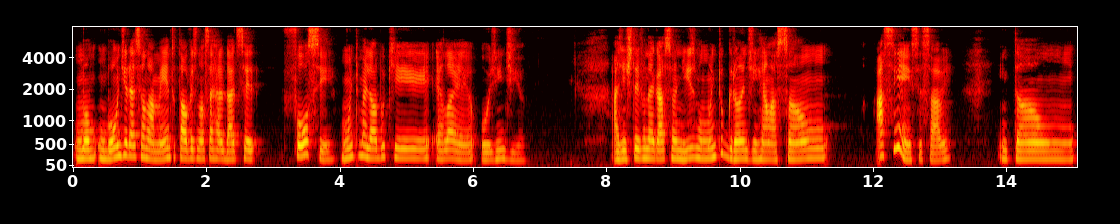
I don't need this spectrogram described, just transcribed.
uma, um bom direcionamento, talvez nossa realidade ser, fosse muito melhor do que ela é hoje em dia. A gente teve um negacionismo muito grande em relação a ciência, sabe? Então,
